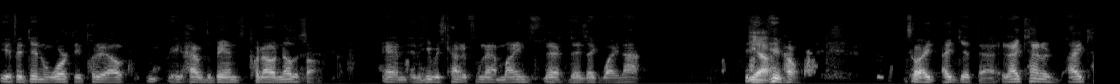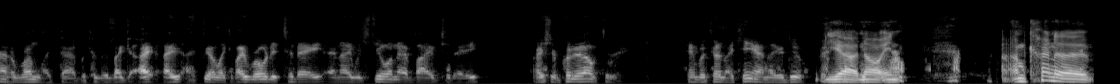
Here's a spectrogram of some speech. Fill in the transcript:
If it didn't work, they put it out, have the bands put out another song, and and he was kind of from that mindset that like why not? Yeah, you know. So I, I get that, and I kind of I kind of run like that because it's like I, I I feel like if I wrote it today and I was feeling that vibe today, I should put it out today, and because I can, I do. Yeah, no, and I'm kind of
